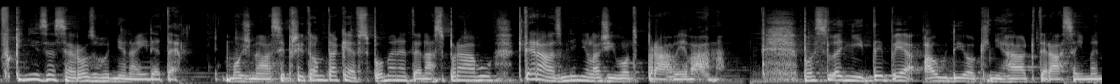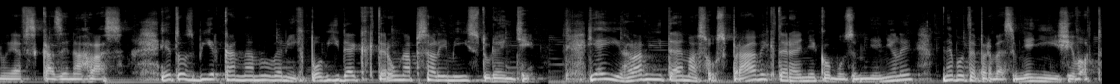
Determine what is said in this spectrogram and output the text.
v knize se rozhodně najdete. Možná si přitom také vzpomenete na zprávu, která změnila život právě vám. Poslední tip je audiokniha, která se jmenuje Vzkazy na hlas. Je to sbírka namluvených povídek, kterou napsali mý studenti. Její hlavní téma jsou zprávy, které někomu změnily nebo teprve změní život.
